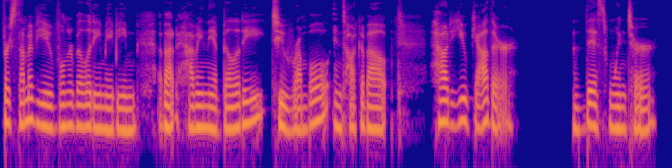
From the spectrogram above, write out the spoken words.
For some of you, vulnerability may be about having the ability to rumble and talk about how do you gather this winter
